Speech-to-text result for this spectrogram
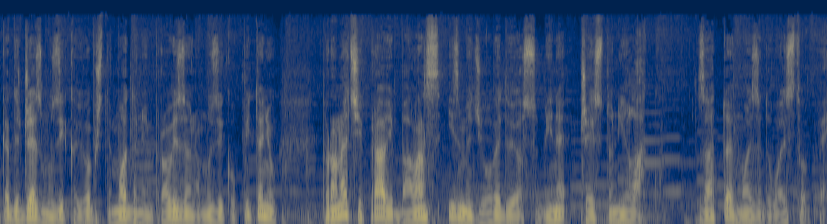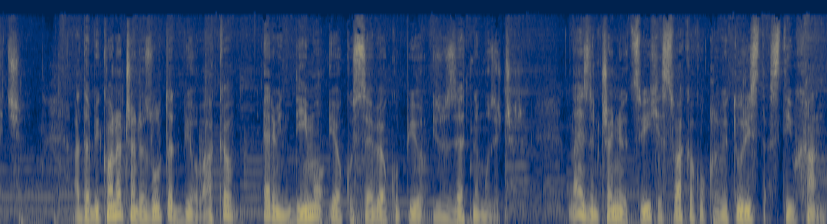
Kada je jazz muzika i uopšte moderna improvizovana muzika u pitanju, pronaći pravi balans između ove dve osobine često nije lako. Zato je moje zadovoljstvo veće. A da bi konačan rezultat bio ovakav, Erwin Dimo je oko sebe okupio izuzetne muzičare. Najznačajniji od svih je svakako klavijaturista Steve Hunt,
